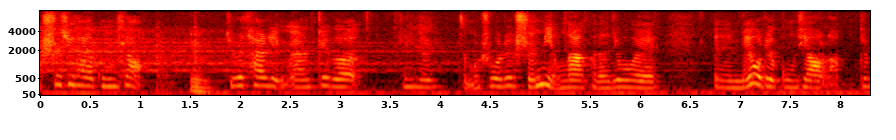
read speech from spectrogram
失去它的功效，嗯就是它里面这个那个怎么说，这个神明啊，可能就会嗯、没有这个功效了，就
